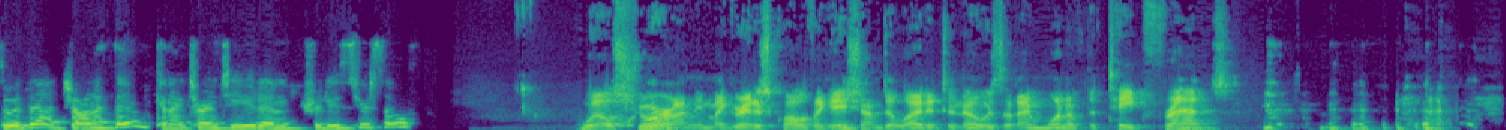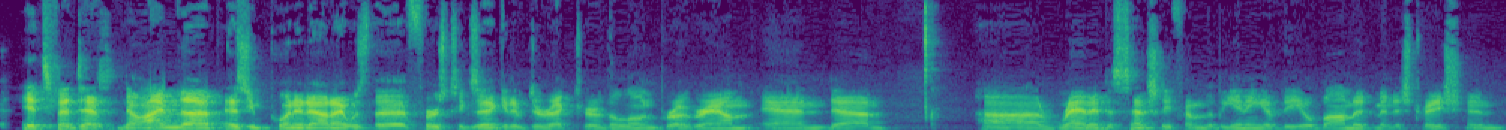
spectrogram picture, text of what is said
So with that, Jonathan, can I turn to you to introduce yourself? Well, sure. I mean, my greatest qualification, I'm delighted to know, is that I'm one of the Taite friends. It's fantastic. No, I'm the, as you pointed out, I was the first executive director of the loan program and um, uh, ran it essentially from the beginning of the Obama administration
